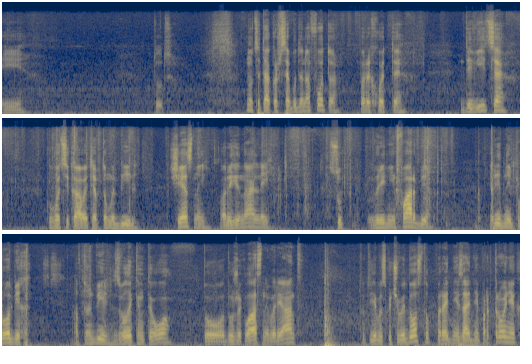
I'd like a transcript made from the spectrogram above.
І тут. Ну, це також все буде на фото. Переходьте, дивіться, кого цікавить автомобіль чесний, оригінальний, в рідній фарбі, рідний пробіг. Автомобіль з великим ТО, то дуже класний варіант. Тут є безключовий доступ, передній і задній парктронік,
